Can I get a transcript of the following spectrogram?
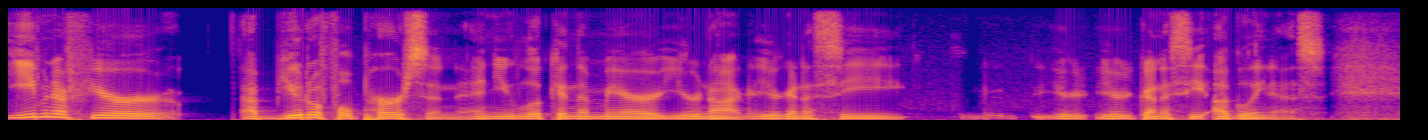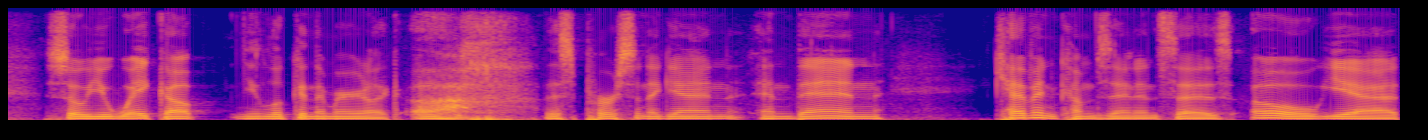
even if you're a beautiful person and you look in the mirror, you're not you're going to see you're you're going to see ugliness. So you wake up, you look in the mirror, you're like, ugh, this person again. And then Kevin comes in and says, oh, yeah,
